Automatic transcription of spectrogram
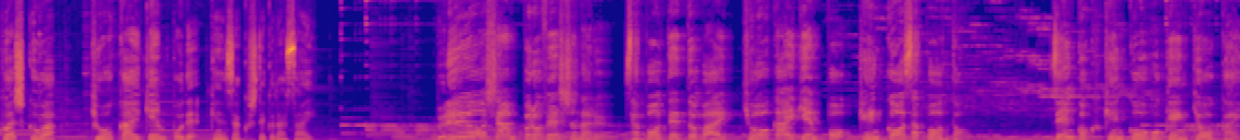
詳しくは協会憲法で検索してください。Blue Ocean Professional Supported by 協会けんぽ健康サポート。全国健康保険協会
